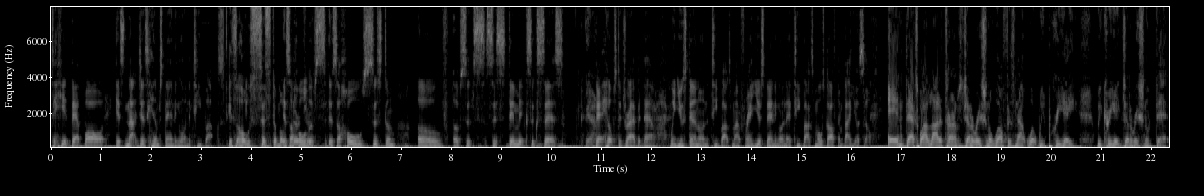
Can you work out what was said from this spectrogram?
To hit that ball, it's not just him standing on the tee box It's a whole system of it's a whole of, it's a whole system of of sys- systemic success Yeah. that helps to drive it down. When you stand on the tee box, my friend, you're standing on that tee box most often by yourself. And that's why a lot of times generational wealth is not what we create. We create generational debt.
